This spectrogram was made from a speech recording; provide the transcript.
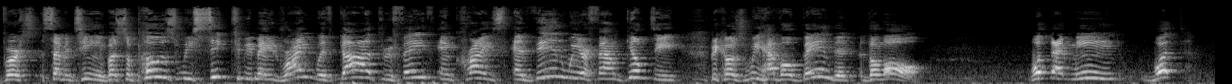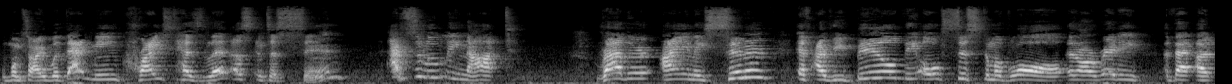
Verse 17, but suppose we seek to be made right with God through faith in Christ, and then we are found guilty because we have abandoned the law. What that means, What I'm sorry, would that mean Christ has led us into sin? Absolutely not. Rather, I am a sinner if I rebuild the old system of law and already that uh,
